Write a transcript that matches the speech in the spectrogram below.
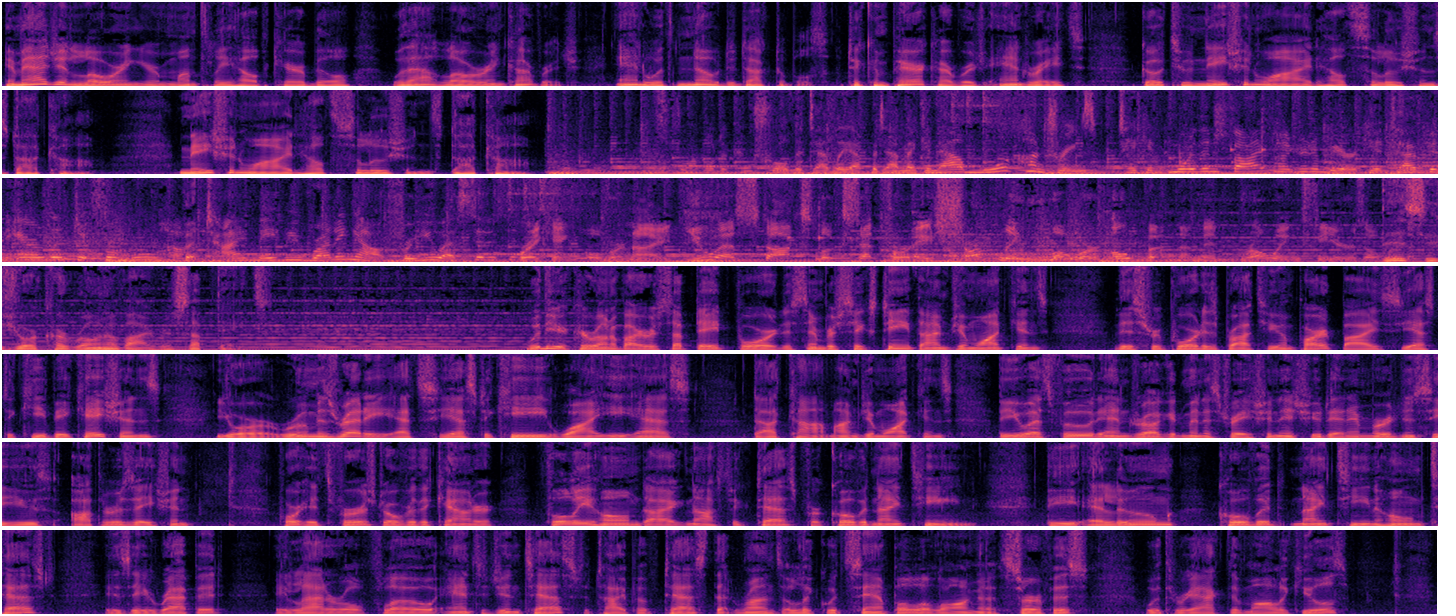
Imagine lowering your monthly health care bill without lowering coverage and with no deductibles. To compare coverage and rates, go to nationwidehealthsolutions.com. nationwidehealthsolutions.com. Struggle to control the deadly epidemic, and now more countries are taking. More than 500 Americans have been airlifted from Wuhan, but time may be running out for U.S. citizens. Breaking overnight, U.S. stocks look set for a sharply lower open amid growing fears. Over This is your coronavirus update. With your coronavirus update for December 16th, I'm Jim Watkins. This report is brought to you in part by Siesta Key Vacations. Your room is ready at siestakeyes.com. I'm Jim Watkins. The U.S. Food and Drug Administration issued an emergency use authorization for its first over the counter fully home diagnostic test for COVID 19. The Ellume COVID 19 home test is a rapid, a lateral flow antigen test, a type of test that runs a liquid sample along a surface with reactive molecules.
